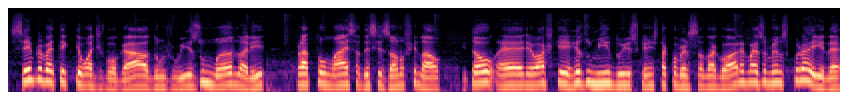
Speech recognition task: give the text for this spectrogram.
Sempre vai ter que ter um advogado, um juiz humano ali para tomar essa decisão no final. Então, é, eu acho que resumindo isso que a gente está conversando agora, é mais ou menos por aí, né?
